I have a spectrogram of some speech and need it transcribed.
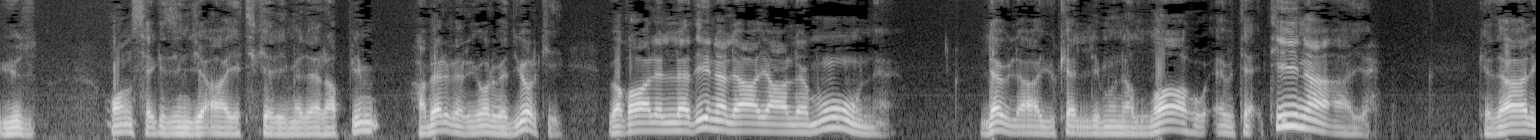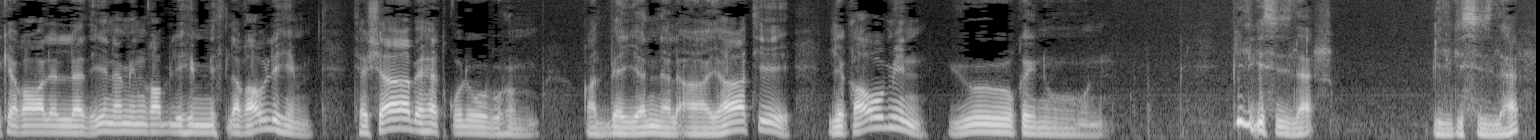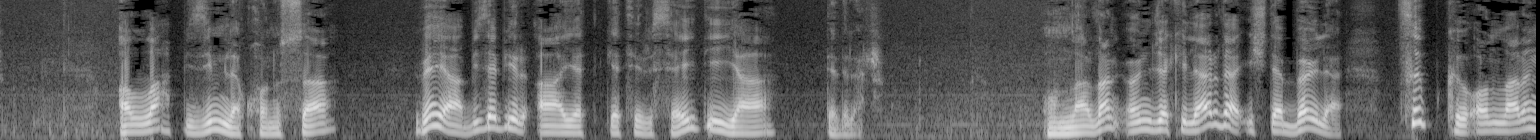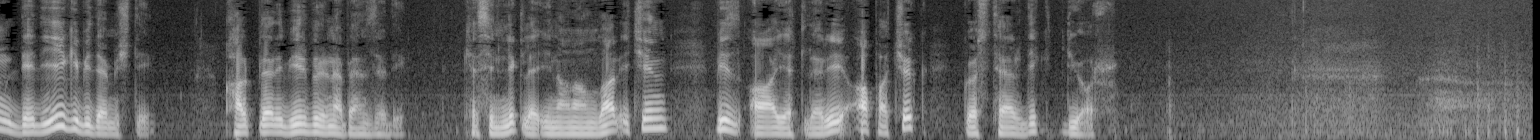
118. ayet-i kerimede Rabbim haber veriyor ve diyor ki ve gâlellezîne lâ ya'lemûne levlâ yükellimunallahu ev te'tînâ ayeh. Kezâlike gâlellezîne min qablihim misle gavlihim teşâbehet kulûbuhum. Kad beyyennel âyâti li kavmin yuqinûn. Bilgisizler, bilgisizler Allah bizimle konuşsa veya bize bir ayet getirseydi ya dediler. Onlardan öncekiler de işte böyle tıpkı onların dediği gibi demişti. Kalpleri birbirine benzedi. Kesinlikle inananlar için biz ayetleri apaçık gösterdik diyor.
